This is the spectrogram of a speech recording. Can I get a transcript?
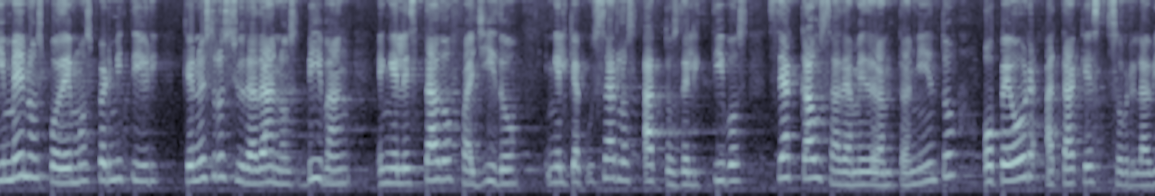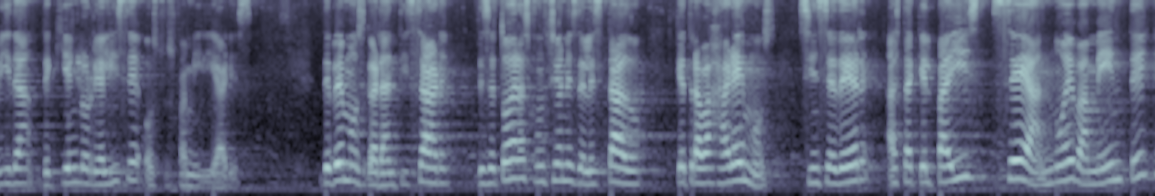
Y menos podemos permitir que nuestros ciudadanos vivan en el estado fallido en el que acusar los actos delictivos sea causa de amedrantamiento o peor, ataques sobre la vida de quien lo realice o sus familiares. Debemos garantizar desde todas las funciones del Estado que trabajaremos sin ceder hasta que el país sea nuevamente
